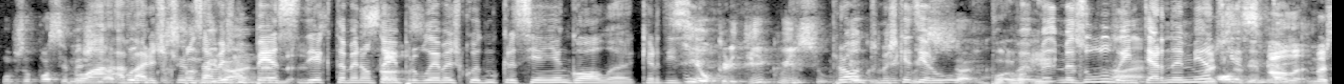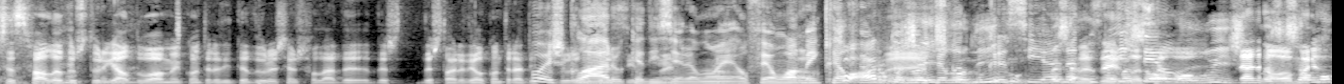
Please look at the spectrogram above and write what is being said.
uma pessoa possa imaginar. Bom, há, há vários responsáveis do PSD que também não têm problemas com a democracia em Angola, quer dizer. Sim, eu critico isso. Pronto, critico mas quer dizer, isso, o, mas, mas, o Lula é? internamente. Mas se, fala, mas se, se fala, do historial do homem contra ditaduras, temos de falar da, da, da história dele contra a ditadura. Pois, claro, Brasil, quer dizer, ele não é, ele foi um homem que claro, ele foi é pela democracia. Mas, na mas, mas, mas, ó, Luís, não, não, mas isso é o meu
